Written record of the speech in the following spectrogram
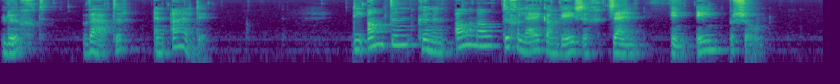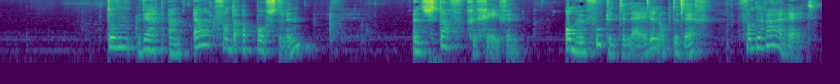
lucht, water en aarde. Die ambten kunnen allemaal tegelijk aanwezig zijn in één persoon. Toen werd aan elk van de apostelen een staf gegeven om hun voeten te leiden op de weg van de waarheid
